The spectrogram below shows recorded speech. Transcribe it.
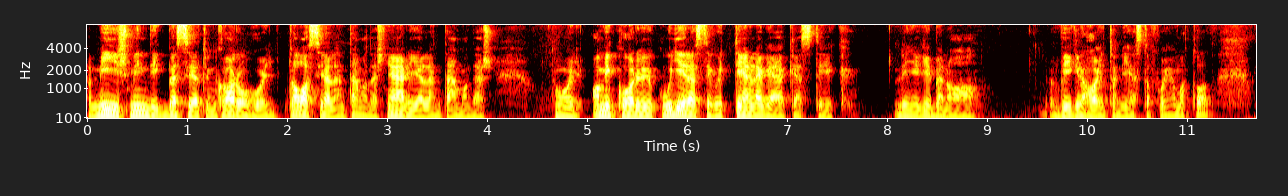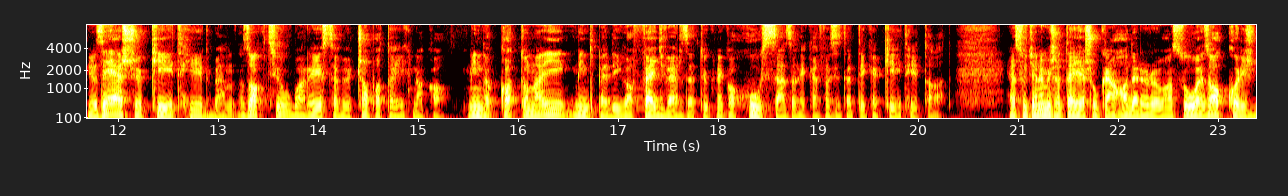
mi is mindig beszéltünk arról, hogy tavaszi ellentámadás, nyári ellentámadás, hogy amikor ők úgy érezték, hogy tényleg elkezdték lényegében a végrehajtani ezt a folyamatot, hogy az első két hétben az akciókban résztvevő csapataiknak a, mind a katonai, mind pedig a fegyverzetüknek a 20%-át veszítették el két hét alatt. Ez, hogyha nem is a teljes ukrán haderőről van szó, ez akkor is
